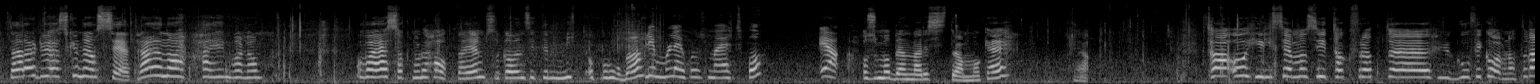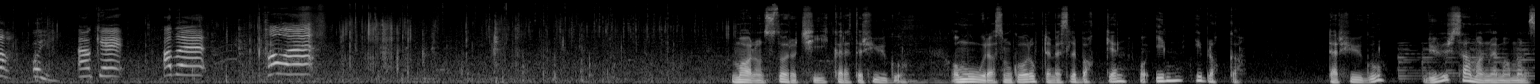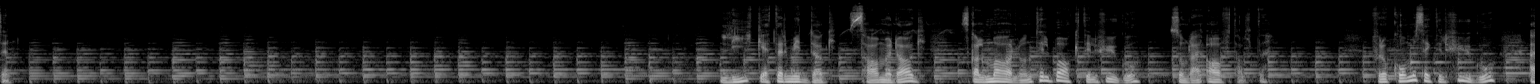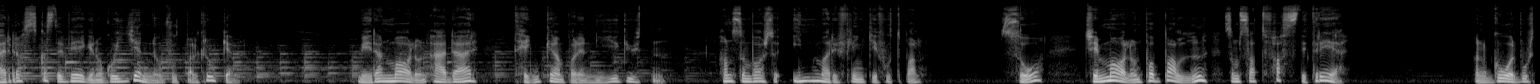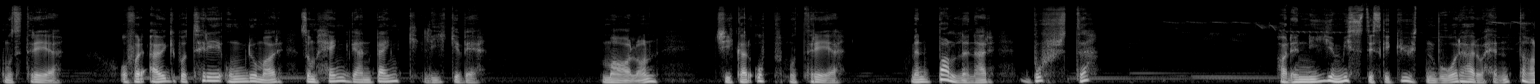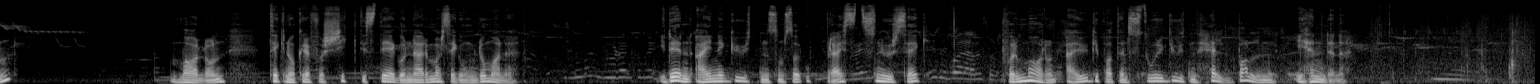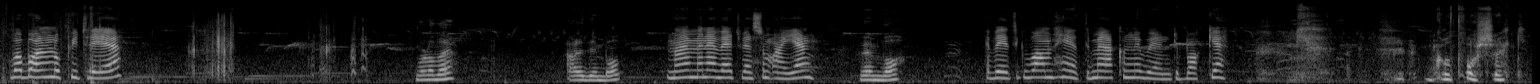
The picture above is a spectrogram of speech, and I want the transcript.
Der er du. Jeg skulle ned og se etter deg nå. Hei, Marlon. Og hva har jeg sagt når du har på deg hjelm, så skal den sitte midt oppå hodet. Bli med og leke hos meg etterpå. Ja. Og så må den være stram, OK? Ja. Ta og Hils hjem og si takk for at uh, Hugo fikk overnatte, da. Oi. OK. Ha det. Ha det! Marlon står og kikker etter Hugo og mora som går opp den vesle bakken og inn i blokka, der Hugo bor sammen med mammaen sin. Like etter middag samme dag skal Marlon tilbake til Hugo, som de avtalte. For å komme seg til Hugo er raskeste veien å gå gjennom fotballkroken. Medan Malon er der, tenker han på den nye gutten, han som var så innmari flink i fotball. Så kommer Malon på ballen som satt fast i treet. Han går bort mot treet, og får øye på tre ungdommer som henger ved en benk like ved. Malon kikker opp mot treet, men ballen er borte. Har den nye mystiske gutten vært her og henta han? Malon tar noen forsiktige steg og nærmer seg ungdommene. Idet den ene gutten som står oppreist, snur seg, får Malon øye på at den store gutten holder ballen i hendene. Var ballen oppi treet? Hvordan det? Er det din ball? Nei, men jeg vet hvem som eier den. Hvem da? Jeg vet ikke hva han heter, men jeg kan levere den tilbake. Godt forsøk.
